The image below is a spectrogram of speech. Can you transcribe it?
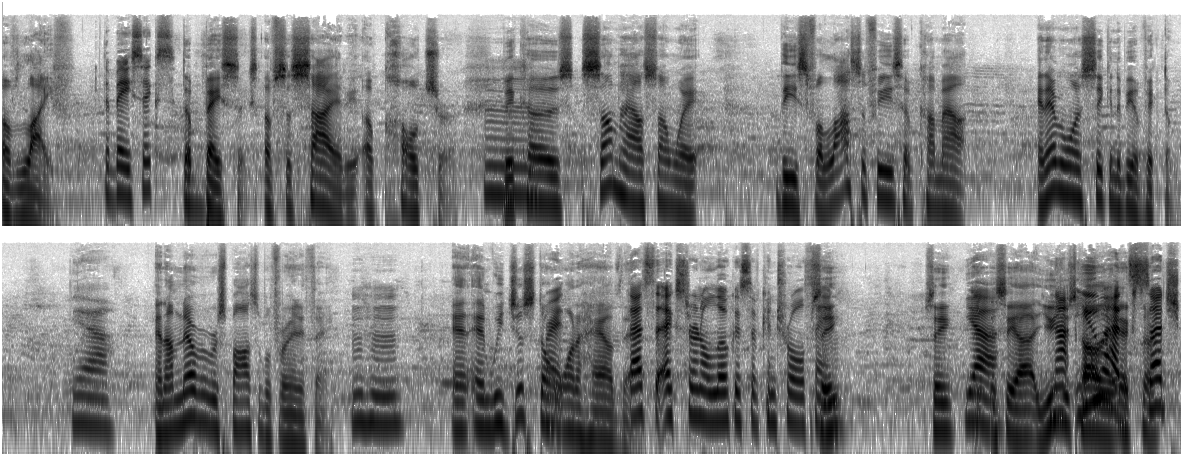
of life the basics. the basics of society, of culture, because somehow, some way, these philosophies have come out, and everyone's seeking to be a victim. Yeah. And I'm never responsible for anything. Mm-hmm. And and we just don't Right. want to have that. That's the external locus of control thing. see, See, Yeah. See, I, you Not- just call you it had external. such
